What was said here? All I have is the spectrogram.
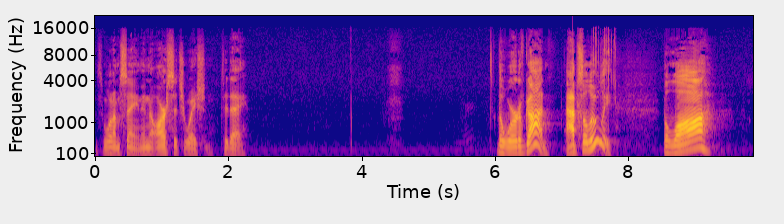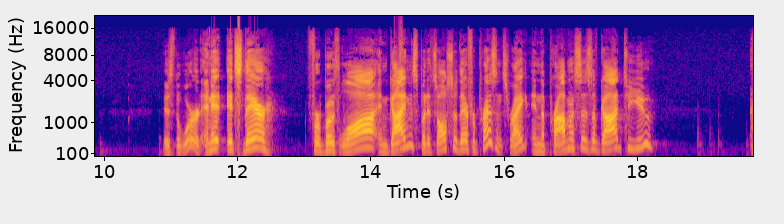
That's what I'm saying, in our situation today. The Word of God. Absolutely. The law is the Word. And it, it's there for both law and guidance, but it's also there for presence, right? In the promises of God to you.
